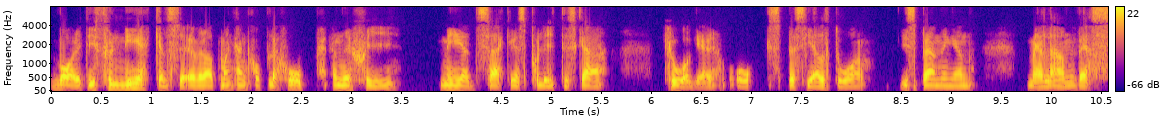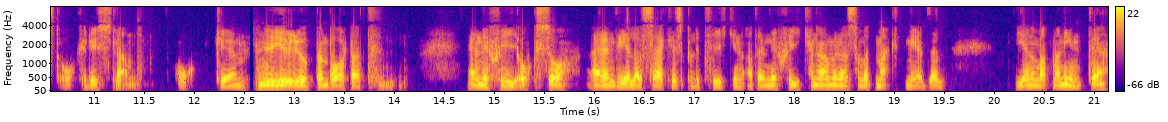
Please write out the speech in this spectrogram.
varit i förnekelse över att man kan koppla ihop energi med säkerhetspolitiska frågor och speciellt då i spänningen mellan väst och Ryssland. Och eh, nu är det uppenbart att energi också är en del av säkerhetspolitiken. Att energi kan användas som ett maktmedel genom att man inte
